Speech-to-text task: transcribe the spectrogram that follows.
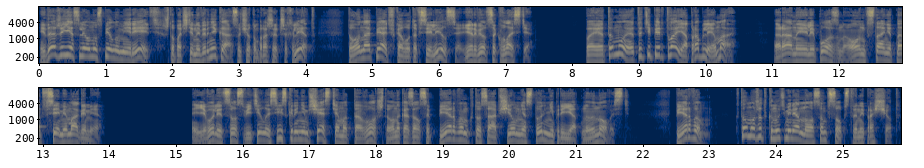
И даже если он успел умереть, что почти наверняка с учетом прошедших лет, то он опять в кого-то вселился и рвется к власти. Поэтому это теперь твоя проблема». Рано или поздно он встанет над всеми магами. Его лицо светилось искренним счастьем от того, что он оказался первым, кто сообщил мне столь неприятную новость. Первым, кто может кнуть меня носом в собственный просчет.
